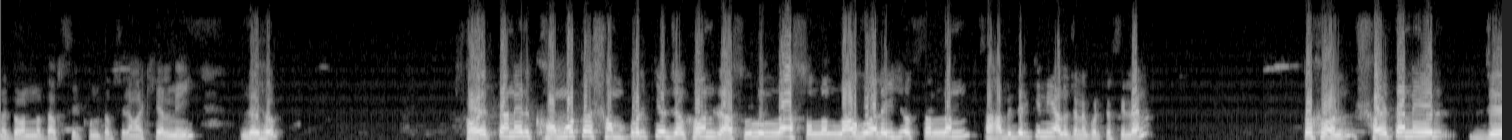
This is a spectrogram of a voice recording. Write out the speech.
নয়তো অন্য তাফসির, কোন তাফসির আমার খেয়াল নেই। যাই হোক শয়তানের ক্ষমতা সম্পর্কে যখন রাসূলুল্লাহ সাল্লাল্লাহু আলাইহি ওয়াসাল্লাম সাহাবীদেরকে নিয়ে আলোচনা করতেছিলেন, তখন শয়তানের যে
